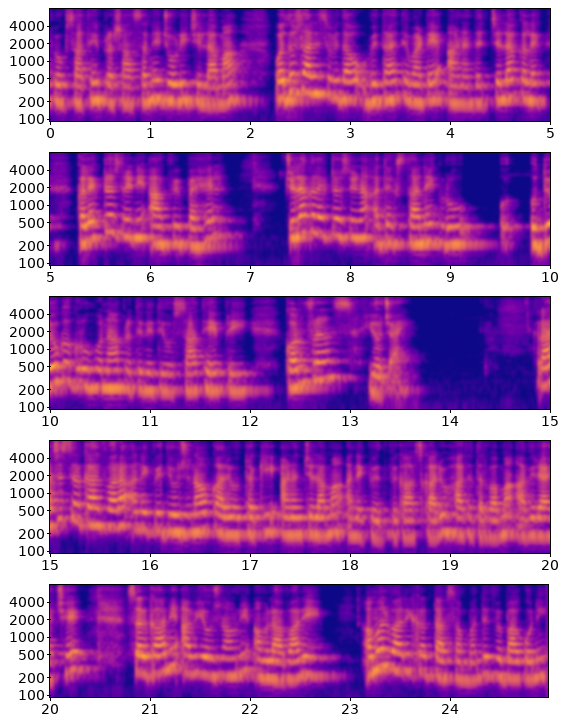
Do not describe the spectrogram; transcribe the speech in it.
ઉપયોગ સાથે પ્રશાસનને જોડી જિલ્લામાં વધુ સારી સુવિધાઓ ઊભી થાય તે માટે આણંદ જિલ્લા કલેક્ટરશ્રીની આગવી પહેલ જિલ્લા કલેક્ટરશ્રીના અધ્યક્ષસ્થાને ગૃહ ઉદ્યોગ ગૃહોના પ્રતિનિધિઓ સાથે પ્રી કોન્ફરન્સ યોજાઈ. રાજ્ય સરકાર દ્વારા અનેકવિધ યોજનાઓ કાર્યો થકી આણંદ જિલ્લામાં અનેકવિધ વિકાસ કાર્યો હાથ ધરવામાં આવી રહ્યા છે. સરકારની આવી યોજનાઓની અમલાવારી, અમલવારી કરતા સંબંધિત વિભાગોની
